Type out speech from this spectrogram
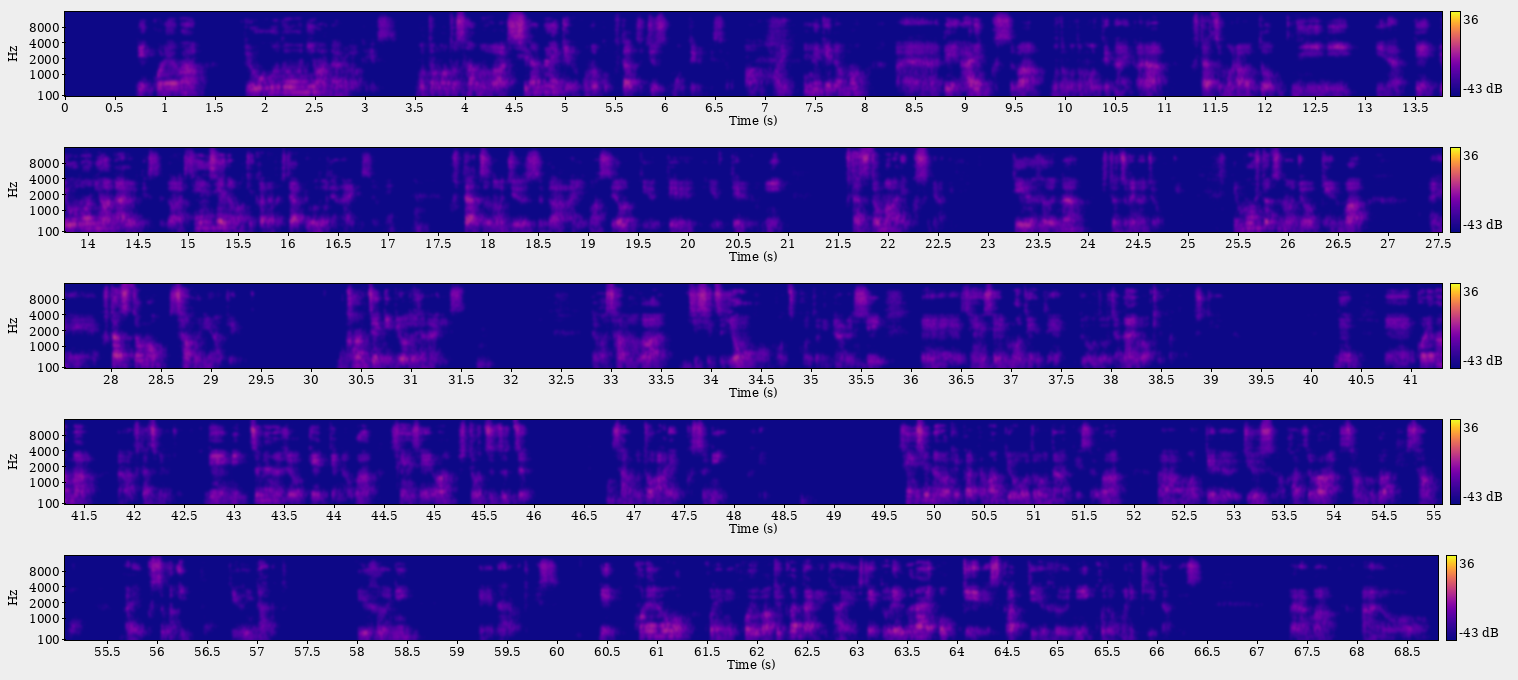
でこれは平等にはなるわけですもともとサムは知らないけどこの子2つジュース持ってるんですよ。あ、はい。うん。だけども、えーでアレックスはもともと持ってないから2つもらうと22になって平等にはなるんですが先生の分け方としては平等じゃないですよね、うん。2つのジュースがありますよって言ってる言ってるのに2つともアレックスにあげているっていう風な1つ目の条件。でもう1つの条件は、え2つともサムにあげる。もう完全に平等じゃないです、うんだからサムが実質4本持つことになるし、えー先生も全然平等じゃない分け方をしている。で、えーこれがまああ2つ目の条件。で、3つ目の条件っていうのが先生は1つずつサムとアレックスにあげる。先生の分け方は平等なんですがあー持ってるジュースの数はサムが3本アレックスが1本っていうふうになるというふうに、えーなるわけです。でこれをこれにこういう分け方に対してどれぐらい OK ですかっていうふうに子供に聞いたんです。だからまああの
